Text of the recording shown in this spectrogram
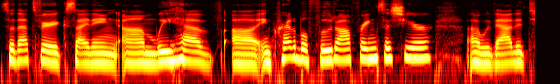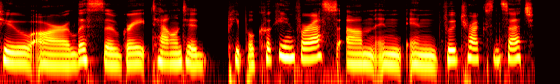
So that's very exciting. Um, we have uh, incredible food offerings this year. Uh, we've added to our lists of great, talented people cooking for us um, in in food trucks and such.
